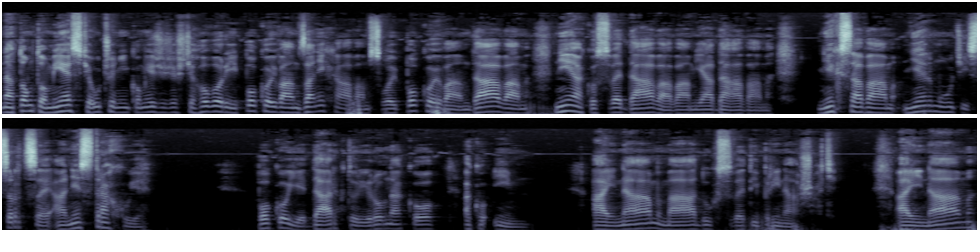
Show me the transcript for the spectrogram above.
Na tomto mieste učeníkom Ježiš ešte hovorí, pokoj vám zanechávam, svoj pokoj vám dávam, nie ako svet dáva, vám ja dávam. Nech sa vám nermúti srdce a nestrachuje. Pokoj je dar, ktorý rovnako ako im. Aj nám má Duch Svetý prinášať. Aj nám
